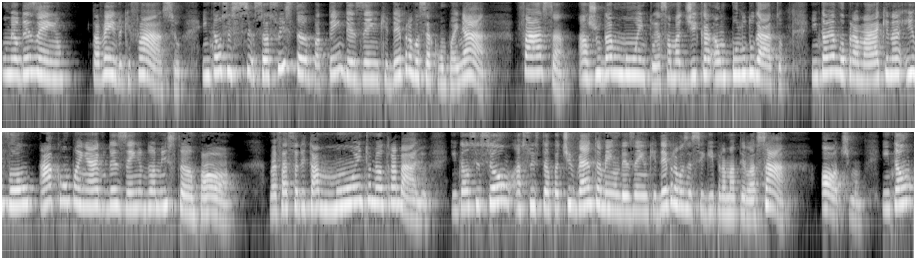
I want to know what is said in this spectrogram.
o meu desenho. Tá vendo que fácil? Então, se, se a sua estampa tem desenho que dê para você acompanhar, faça, ajuda muito. Essa é uma dica, é um pulo do gato. Então, eu vou para a máquina e vou acompanhar o desenho da minha estampa, ó. Vai facilitar muito o meu trabalho. Então, se seu, a sua estampa tiver também um desenho que dê para você seguir para matelaçar, ótimo. Então,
